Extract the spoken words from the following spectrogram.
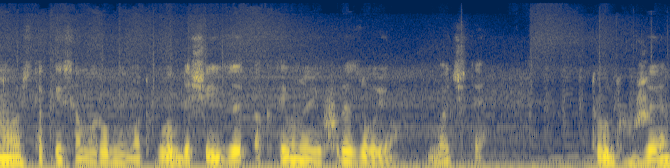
Ну, ось такий саморобний мотоблок, де ще й з активною фрезою. Бачите? Тут вже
